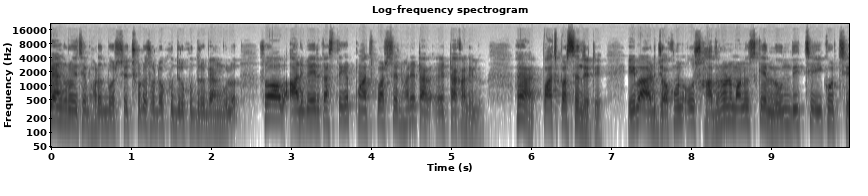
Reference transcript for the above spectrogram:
ব্যাংক রয়েছে ভারতবর্ষের ছোট ছোট ক্ষুদ্র ক্ষুদ্র ব্যাঙ্কগুলো সব আরবিআইয়ের কাছ থেকে পাঁচ পার্সেন্ট হারে টাকা নিল। হ্যাঁ পাঁচ পার্সেন্ট রেটে এবার যখন ও সাধারণ মানুষকে লোন দিচ্ছে, ই করছে,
